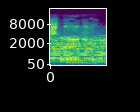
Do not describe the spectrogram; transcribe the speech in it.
next man, you know.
